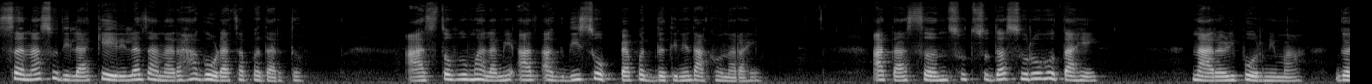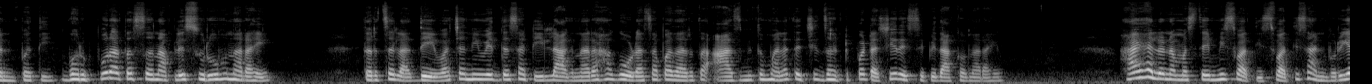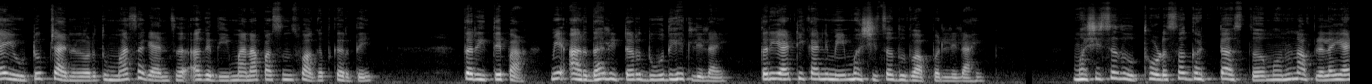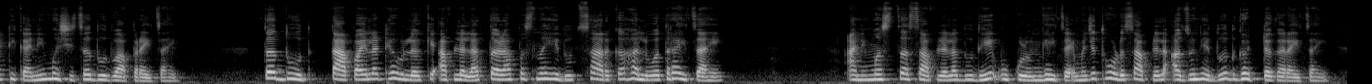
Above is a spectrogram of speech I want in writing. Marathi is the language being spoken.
सणासुदीला केलेला जाणारा हा गोडाचा पदार्थ. आज तो तुम्हाला मी आज अगदी सोप्या पद्धतीने दाखवणार आहे. आता सणसूदसुद्धा सुरू होत आहे. नारळी पौर्णिमा गणपती भरपूर आता सण आपले सुरू होणार आहे. तर चला देवाच्या नैवेद्यासाठी लागणारा हा गोडाचा पदार्थ आज मी तुम्हाला त्याची झटपट अशी रेसिपी दाखवणार आहे. हाय हॅलो नमस्ते. मी स्वाती. स्वाती सांडभोर या यूट्यूब चॅनलवर तुम्हा सगळ्यांचं अगदी मनापासून स्वागत करते. तर इथे पा मी अर्धा लिटर दूध घेतलेलं आहे. तर या ठिकाणी मी म्हशीचं दूध वापरलेलं आहे. म्हशीचं दूध थोडंसं घट्ट असतं म्हणून आपल्याला या ठिकाणी म्हशीचं दूध वापरायचं आहे. तर दूध तापायला ठेवलं की आपल्याला तळापासून हे दूध सारखं हलवत राहायचं आहे. आणि मस्त असं आपल्याला दूध हे उकळून घ्यायचं आहे. म्हणजे थोडंसं आपल्याला अजून हे दूध घट्ट करायचं आहे.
